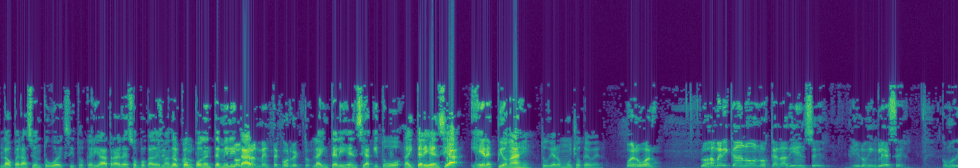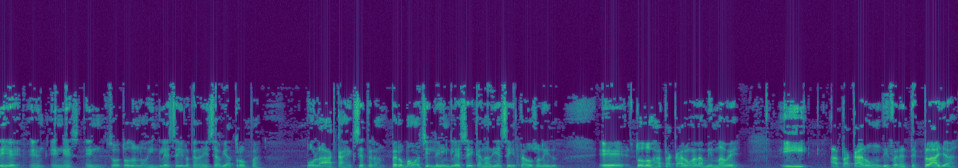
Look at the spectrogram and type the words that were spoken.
la operación tuvo éxito. Quería traer eso porque además del componente militar, totalmente correcto. La inteligencia aquí tuvo, la inteligencia y el espionaje tuvieron mucho que ver. Bueno, bueno, los americanos, los canadienses y los ingleses, como dije, en, en, en sobre todo en los ingleses y los canadienses había tropas polacas, etcétera. Pero vamos a decirle ingleses y canadienses y Estados Unidos, eh, todos atacaron a la misma vez y atacaron diferentes playas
